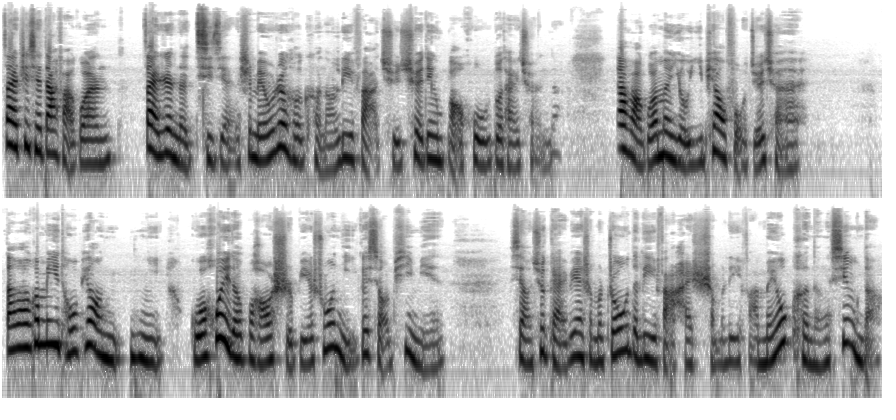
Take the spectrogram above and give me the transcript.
在这些大法官在任的期间是没有任何可能立法去确定保护堕胎权的。大法官们有一票否决权，哎，大法官们一投票，你你国会都不好使，别说你一个小屁民想去改变什么州的立法还是什么立法，没有可能性的。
